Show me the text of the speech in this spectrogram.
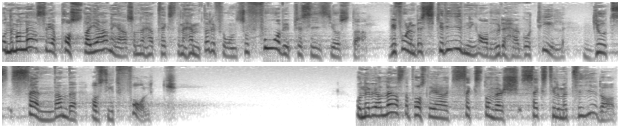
Och när man läser i Apostlagärningarna, som den här texten är hämtad ifrån, så får vi precis just det. Vi får en beskrivning av hur det här går till, Guds sändande av sitt folk. Och när vi har läst Apostlagärningarna 16, vers 6 till och med 10 idag,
